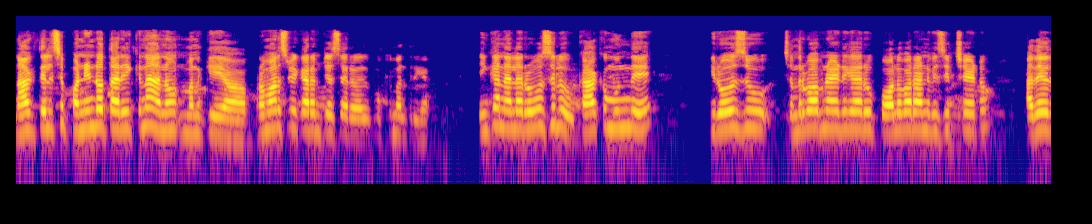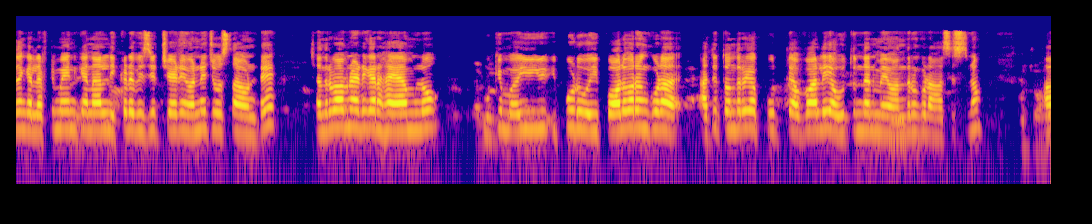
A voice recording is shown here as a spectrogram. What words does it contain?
నాకు తెలిసి పన్నెండో తారీఖున మనకి ప్రమాణ స్వీకారం చేశారు ముఖ్యమంత్రిగా. ఇంకా నెల రోజులు కాకముందే ఈరోజు చంద్రబాబు నాయుడు గారు పోలవరాన్ని విజిట్ చేయడం అదేవిధంగా లెఫ్ట్ మెయిన్ కెనాల్ని ఇక్కడ విజిట్ చేయడం ఇవన్నీ చూస్తూ ఉంటే చంద్రబాబు నాయుడు గారి హయాంలో ముఖ్య ఇప్పుడు ఈ పోలవరం కూడా అతి తొందరగా పూర్తి అవ్వాలి అవుతుందని మేము అందరం కూడా ఆశిస్తున్నాం. ఆ,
